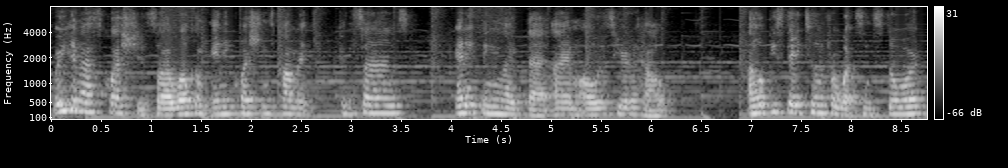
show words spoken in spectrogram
or you can ask questions. So I welcome any questions, comments, concerns, anything like that. I am always here to help. I hope you stay tuned for what's in store.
